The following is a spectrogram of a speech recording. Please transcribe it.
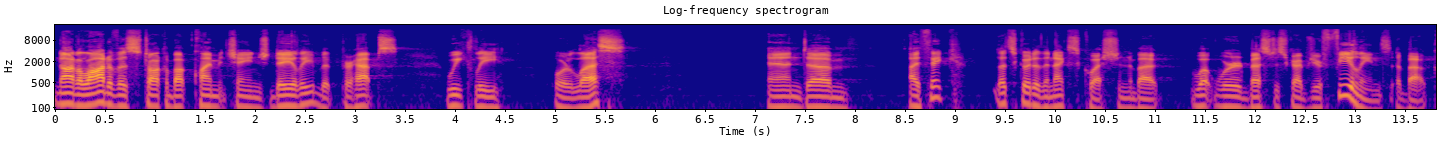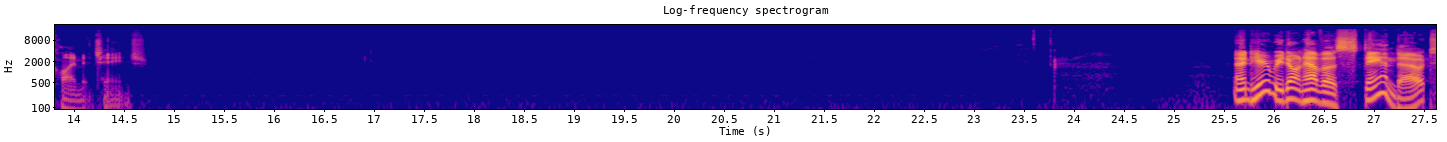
not a lot of us talk about climate change daily, but perhaps weekly or less. And um, I think let's go to the next question about what word best describes your feelings about climate change. And here we don't have a standout,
